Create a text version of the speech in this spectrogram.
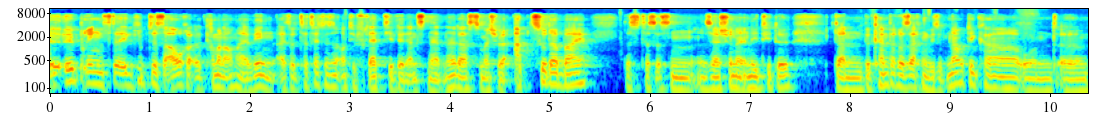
Übrigens äh, gibt es auch, äh, kann man auch mal erwähnen, also tatsächlich sind auch die Flat-Titel ganz nett. Ne? Da ist zum Beispiel Abzu dabei, das, das ist ein sehr schöner Indie-Titel. Dann bekanntere Sachen wie Subnautica und äh,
